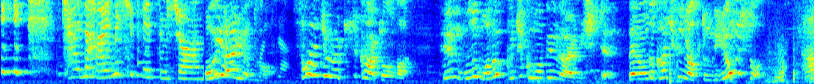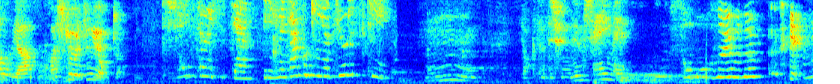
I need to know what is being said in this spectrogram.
Kendi halime şükrettim şu an. O yer yatağı. Sadece örtüsü kartondan. Hem bunu bana gıcık abim vermişti. Ben onda kaç gün yattım biliyor musun? Sağ ol ya. Başka örtüm yoktu. Bir şey söyleyeceğim. Biz neden bugün yatıyoruz ki? Hmm, yoksa düşündüğüm şey mi? Sabahlayalım. Ama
